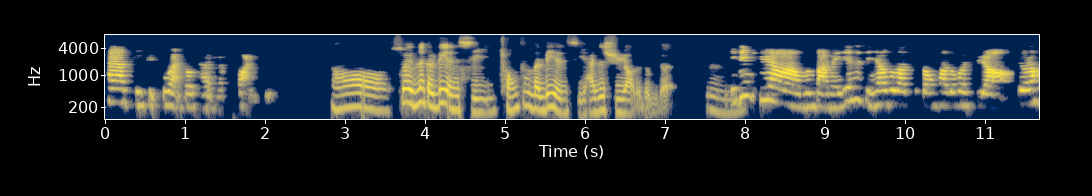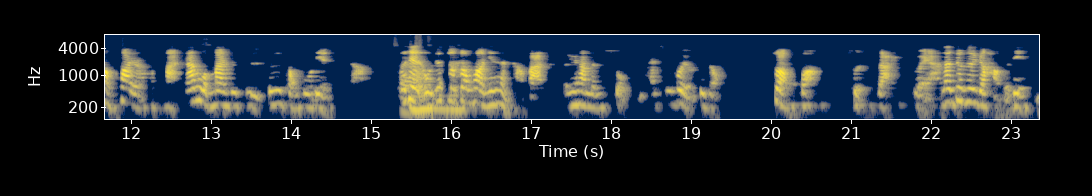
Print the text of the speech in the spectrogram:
他要提取出来之后才会比较快一点。哦，所以那个练习，重复的练习还是需要的，对不对？嗯，一定需要啊。我们把每一件事情要做到自动化，都会需要有人很快，有人很慢。那如果慢，就是就是重复练习啊。而且我觉得这个状况已经是很常发生，因为他们手还是会有这种状况存在。对啊，那就是一个好的练习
